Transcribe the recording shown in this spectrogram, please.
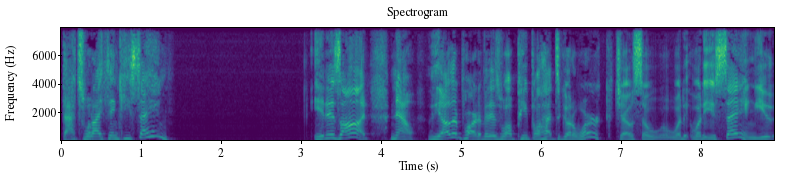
That's what I think he's saying. It is odd. Now, the other part of it is well, people had to go to work, Joe. So what what are you saying? You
